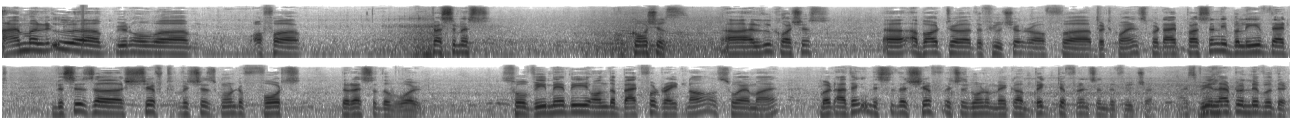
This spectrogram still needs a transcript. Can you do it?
I'm a little, uh, you know, uh, of a pessimist, Cautious. uh, a little cautious about uh, the future of uh, bitcoins. But I personally believe that this is a shift which is going to force the rest of the world. So we may be on the back foot right now, so am I. But I think this is the shift which is going to make a big difference in the future. We'll have to live with it.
